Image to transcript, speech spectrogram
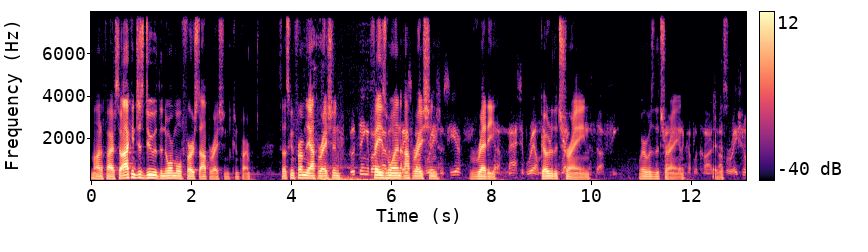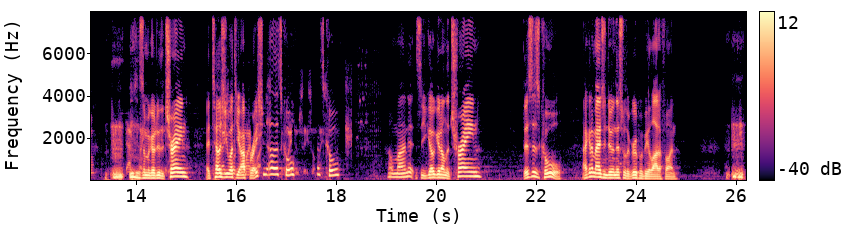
Modifier. So I can just do the normal first operation. Confirm. So let's confirm the operation. Good thing about Phase one operation ready. we got a massive rail Go to the train. beneath our feet. Where was the train? a couple of cars There it is. So I'm gonna go do the train. It tells you what the operation. Oh, that's cool. That's cool. I don't mind it. So you go get on the train. This is cool. I can imagine doing this with a group would be a lot of fun.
